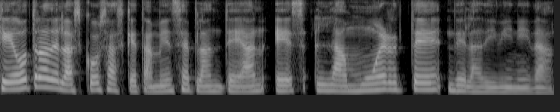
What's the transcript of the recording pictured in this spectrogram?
que otra de las cosas que también se plantean es la muerte de la divinidad.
